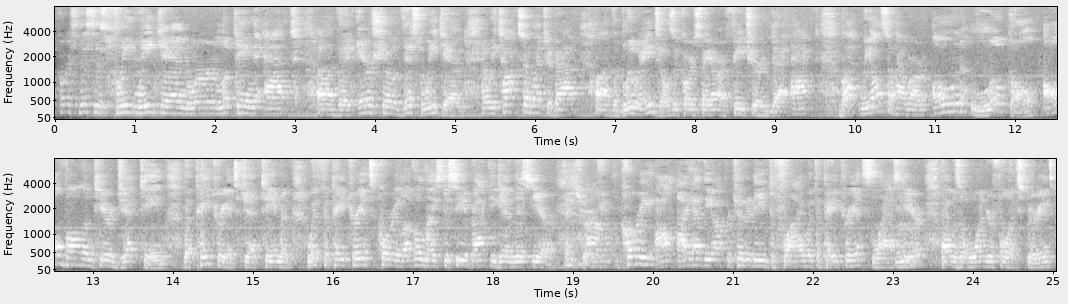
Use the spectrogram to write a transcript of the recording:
Of course, this is Fleet Week, and we're looking at uh, the air show this weekend. And we talk so much about uh, the Blue Angels. Of course, they are a featured uh, act, but we also have our own local, all volunteer jet team, the Patriots jet team. And with the Patriots, Cory Lovell, nice to see you back again this year. Thanks, George. Um, Cory, I, I had the opportunity to fly with the Patriots last Mm-hmm. year. That was a wonderful experience,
